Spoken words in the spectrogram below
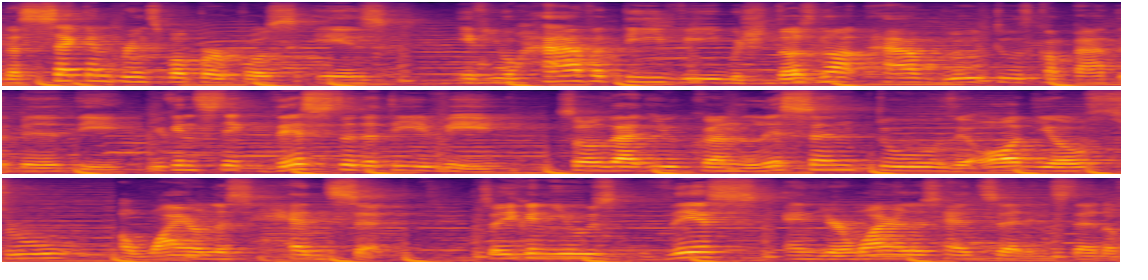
the second principal purpose is if you have a TV which does not have Bluetooth compatibility, you can stick this to the TV so that you can listen to the audio through a wireless headset. So you can use this and your wireless headset instead of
